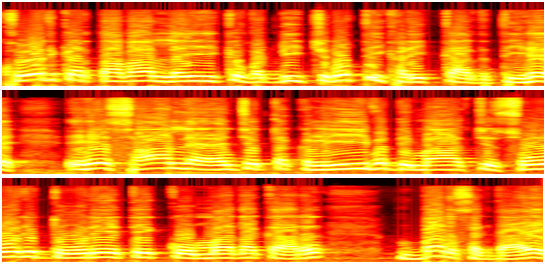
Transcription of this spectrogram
ਖੋਜਕਰਤਾਵਾਂ ਲਈ ਇੱਕ ਵੱਡੀ ਚੁਣੌਤੀ ਖੜੀ ਕਰ ਦਿੱਤੀ ਹੈ। ਇਹ ਸਾਹ ਲੈਣ 'ਚ ਤਕਲੀਫ, ਦਿਮਾਗ 'ਚ ਸੋਜ, ਦੌਰੇ ਤੇ ਕੋਮਾ ਦਾ ਕਾਰਨ ਬਣ ਸਕਦਾ ਹੈ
